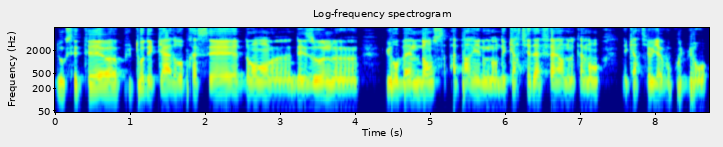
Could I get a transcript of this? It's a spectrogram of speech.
Donc c'était euh, plutôt des cadres pressés dans des zones euh, urbaines denses à Paris, donc dans des quartiers d'affaires notamment, des quartiers où il y a beaucoup de bureaux.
